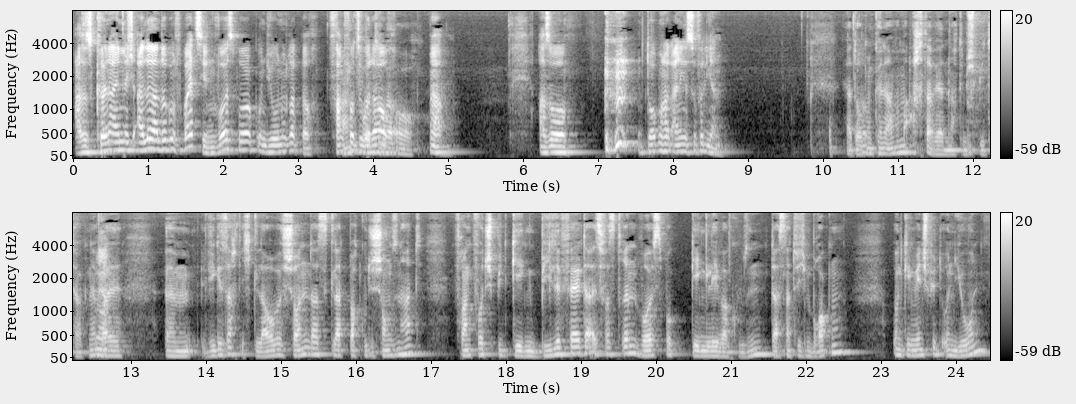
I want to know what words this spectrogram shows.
Also es können eigentlich alle an Dortmund vorbeiziehen. Wolfsburg, Union und Gladbach. Frankfurt, sogar da auch. auch. Ja. Also Dortmund hat einiges zu verlieren. Ja, Dortmund könnte einfach mal Achter werden nach dem Spieltag, ne? Ja. Weil, ähm, wie gesagt, ich glaube schon, dass Gladbach gute Chancen hat. Frankfurt spielt gegen Bielefeld, da ist was drin. Wolfsburg gegen Leverkusen, das ist natürlich ein Brocken. Und gegen wen spielt Union?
